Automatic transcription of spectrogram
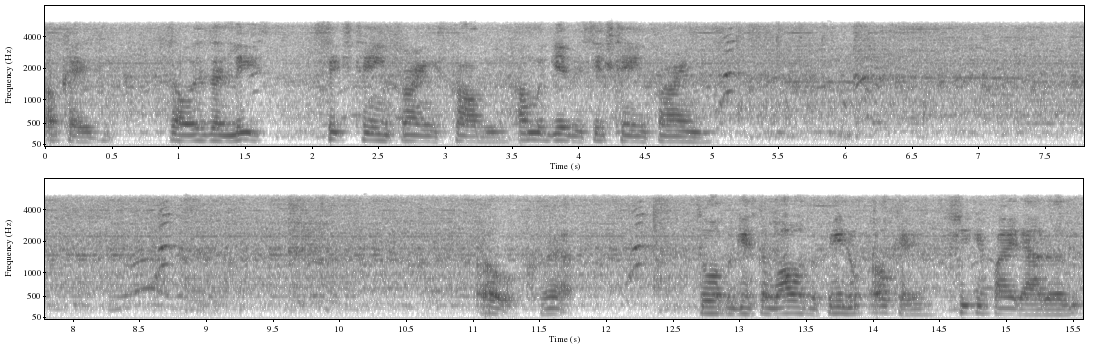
Okay, so it's at least 16 frames probably. I'm gonna give it 16 frames. Oh crap. So up against the wall of the Phoenix. Okay, she can fight out of it.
